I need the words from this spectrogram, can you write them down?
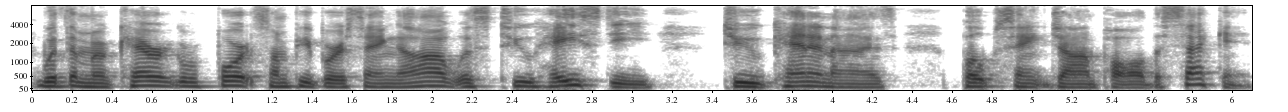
with the McCarrick report. Some people are saying, ah, oh, it was too hasty to canonize Pope St. John Paul II.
